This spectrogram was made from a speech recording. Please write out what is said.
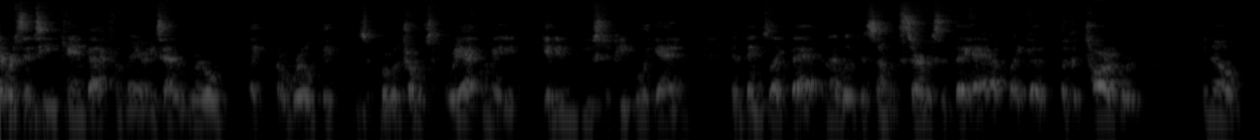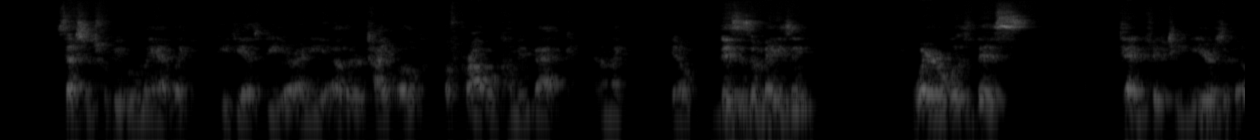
ever since he came back from there, he's had a real, like a real big, he's a real trouble reacclimating, getting used to people again and things like that. And I looked at some of the services they have, like a, a guitar group, you know, sessions for people who may have like PTSD or any other type of, of problem coming back. And I'm like, you know, this is amazing. Where was this 10, 15 years ago?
